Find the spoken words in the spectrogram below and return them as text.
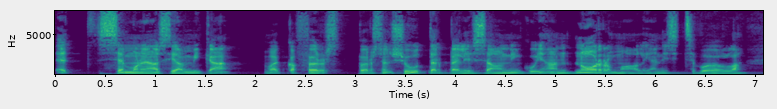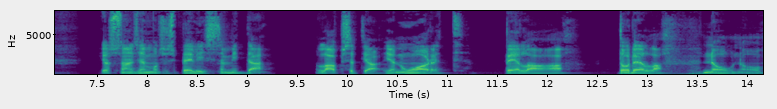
että semmoinen asia, mikä vaikka first person shooter pelissä on niin kuin ihan normaalia, niin sitten se voi olla jossain semmoisessa pelissä, mitä lapset ja, ja nuoret pelaa todella no-no,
